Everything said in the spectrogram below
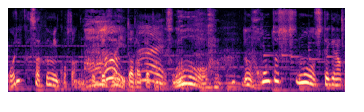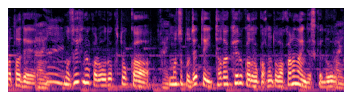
折笠文子さんに出ていただけたんですおね、おでも本当にもう素敵な方で、はい。はいもうぜひなんか朗読とか、い。まあ、ちょっと出ていただけるかどうか本当わからないんですけど、はい。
